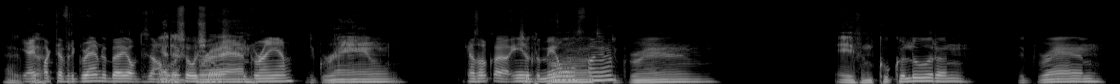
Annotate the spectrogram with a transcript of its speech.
Eh, Jij eh, pakt even de gram erbij op de andere de socials. gram. De gram. De gram. Ik had ook uh, één op de mail ontvangen. De gram. Even koekeloeren. De gram.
